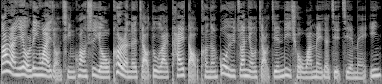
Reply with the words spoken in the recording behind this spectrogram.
当然，也有另外一种情况，是由客人的角度来开导可能过于钻牛角尖、力求完美的姐姐美英。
